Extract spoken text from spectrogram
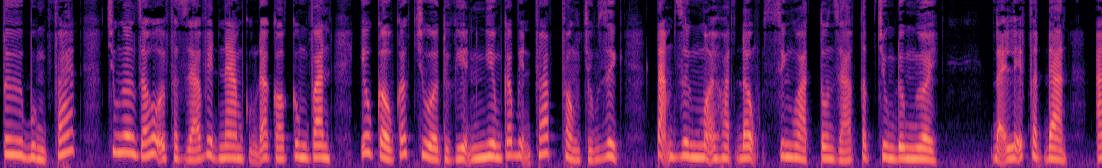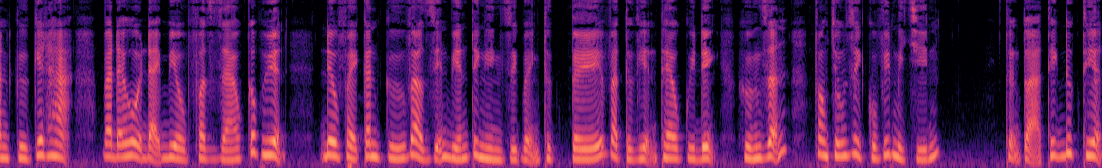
tư bùng phát, Trung ương Giáo hội Phật giáo Việt Nam cũng đã có công văn yêu cầu các chùa thực hiện nghiêm các biện pháp phòng chống dịch, tạm dừng mọi hoạt động, sinh hoạt tôn giáo tập trung đông người. Đại lễ Phật đàn, an cư kết hạ và Đại hội đại biểu Phật giáo cấp huyện đều phải căn cứ vào diễn biến tình hình dịch bệnh thực tế và thực hiện theo quy định, hướng dẫn phòng chống dịch COVID-19. Thượng tọa Thích Đức Thiện,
